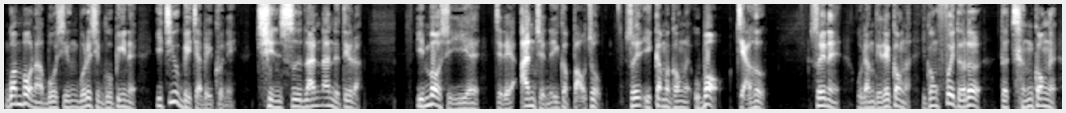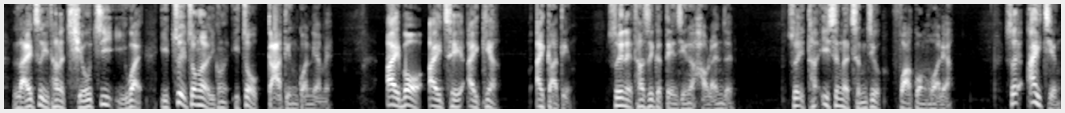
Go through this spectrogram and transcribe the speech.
阮某若无生无咧身躯边呢，伊只有袂食袂困呢，寝食难安就对了。因某是伊诶一个安全的一个宝座，所以伊感觉讲呢，有某食好。所以呢，有人伫咧讲啦，伊讲费德勒的成功呢，来自于他的球技以外，伊最重要的伊讲，伊做家庭观念的，爱某爱妻爱囝爱家庭，所以呢，他是一个典型的好男人，所以他一生的成就发光发亮，所以爱情。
